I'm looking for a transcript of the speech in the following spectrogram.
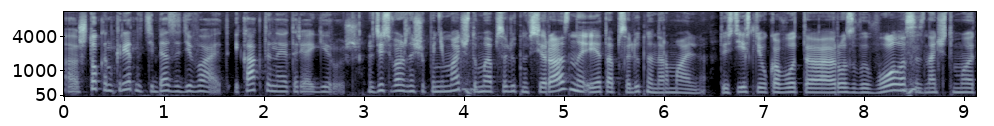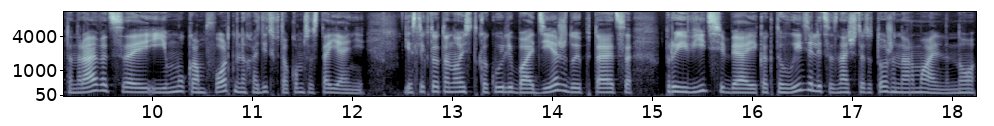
э, что конкретно тебя задевает и как ты на это реагируешь. Но здесь важно еще понимать, что мы абсолютно все разные, и это абсолютно нормально. То есть если у кого-то розовые волосы, значит, ему это нравится, и ему комфортно находиться в таком состоянии. Если кто-то носит какую-либо одежду и пытается проявить себя и как-то выделиться, значит, это тоже нормально. Но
